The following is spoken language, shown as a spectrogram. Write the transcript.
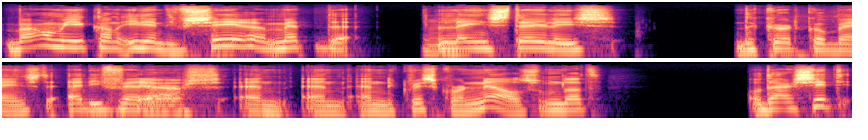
Waarom je je kan identificeren met de Hm. Lane Staley's, de Kurt Cobains, de Eddie Vedders en, en, en de Chris Cornells. Omdat daar zit,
